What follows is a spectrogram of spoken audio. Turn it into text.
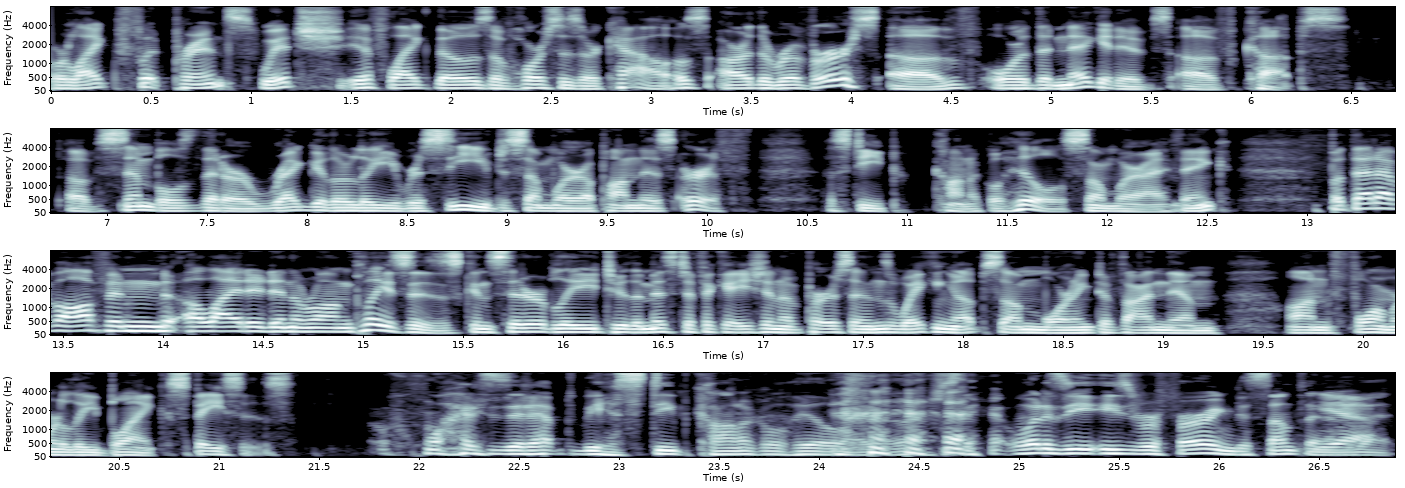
or like footprints, which, if like those of horses or cows, are the reverse of or the negatives of cups, of symbols that are regularly received somewhere upon this earth, a steep conical hill somewhere, I think, but that have often alighted in the wrong places, considerably to the mystification of persons waking up some morning to find them on formerly blank spaces. Why does it have to be a steep conical hill? I don't understand. what is he? He's referring to something. Yeah bet.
